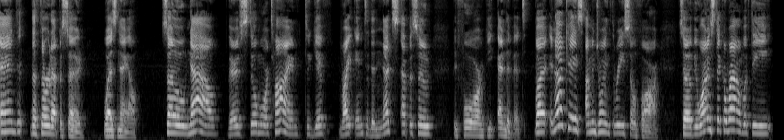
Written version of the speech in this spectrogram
And the third episode was Nail. So now there's still more time to give right into the next episode before the end of it. But in that case, I'm enjoying three so far. So if you want to stick around with the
